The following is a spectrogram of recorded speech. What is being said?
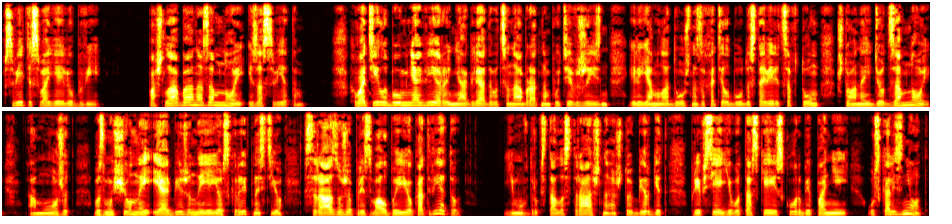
в свете своей любви. Пошла бы она за мной и за светом. Хватило бы у меня веры не оглядываться на обратном пути в жизнь, или я малодушно захотел бы удостовериться в том, что она идет за мной, а может, возмущенный и обиженный ее скрытностью, сразу же призвал бы ее к ответу. Ему вдруг стало страшно, что Биргит при всей его тоске и скорби по ней ускользнет,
